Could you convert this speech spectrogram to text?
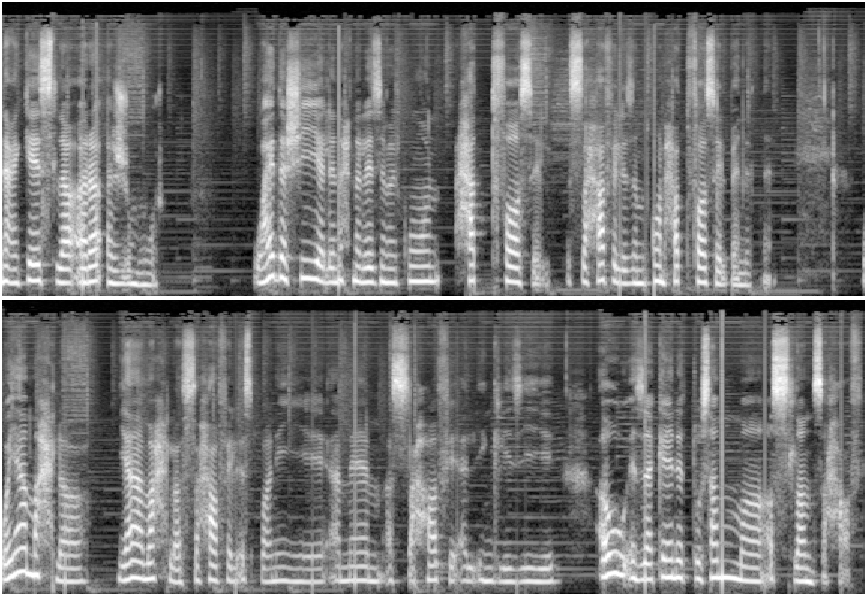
انعكاس لآراء الجمهور. وهيدا الشيء اللي نحن لازم نكون حط فاصل الصحافة لازم تكون حط فاصل بين الاثنين. ويا محلى يا محلى الصحافة الإسبانية أمام الصحافة الإنجليزية أو إذا كانت تسمى أصلا صحافة.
